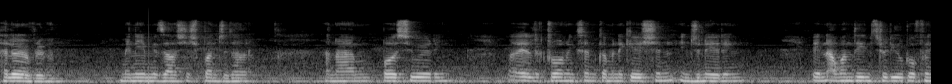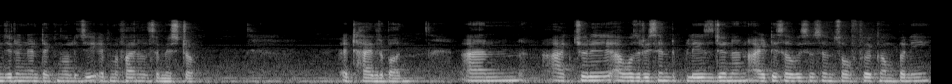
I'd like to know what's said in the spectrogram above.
Hello everyone, my name is Ashish Panchadhar and I am pursuing uh, electronics and communication engineering in Avanthi Institute of Engineering and Technology at my final semester at Hyderabad. And actually, I was recently placed in an IT services and software company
